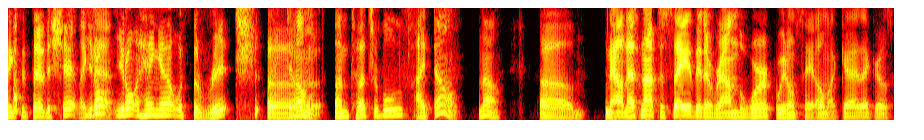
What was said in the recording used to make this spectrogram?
think that they're the shit like you don't you don't hang out with the rich uh, don't. untouchables. I don't. No. Um, Now that's not to say that around the work we don't say, "Oh my god, that girl's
